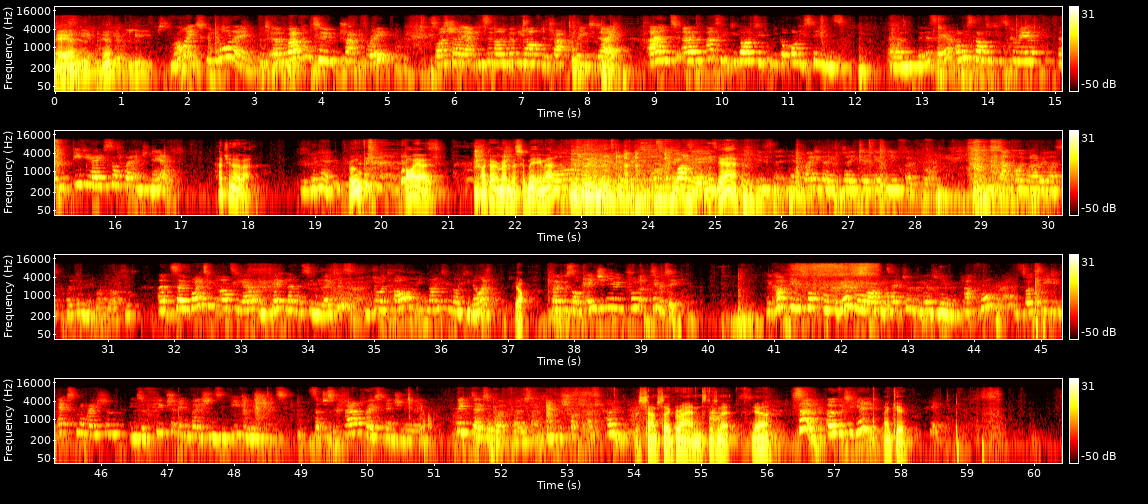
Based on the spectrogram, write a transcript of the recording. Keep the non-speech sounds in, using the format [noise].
Yeah, yeah, yeah. Right, good morning. Um, welcome to track three. So I'm Shelley Atkinson, I'm looking after track three today. And um, absolutely delighted that we've got Ollie Stevens um, with us here. Ollie started his career as an EDA software engineer. How do you know that? [laughs] Ooh, bio. I don't remember submitting that. Oh, [laughs] that's worrying, isn't Yeah. it? Isn't it? Yeah. Where do they, they, they get the info from? This that point when I realised I do need my glasses. Um, so writing RTL and gate-level simulators, you joined ARM in 1999. Yep. focus on engineering productivity. The company responsible for the overall architecture of the engineering platform, as well as leading exploration into future innovations and evolutions, such as cloud-based engineering, big data workflows, and infrastructure as code. It sounds so grand, doesn't it? Yeah. So, over to you. Thank you.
